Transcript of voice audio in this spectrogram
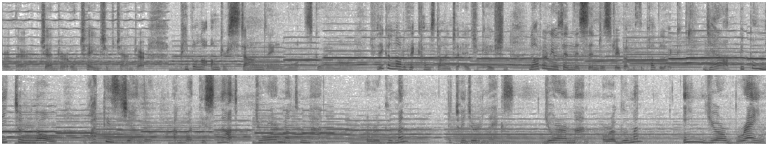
for their gender or change of gender. People not understanding what's going on. Do you think a lot of it comes down to education, not only within this industry, but with the public? Yeah, people need to know what is gender and what is not. You are not a man or a woman between your legs. You are a man or a woman in your brain.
